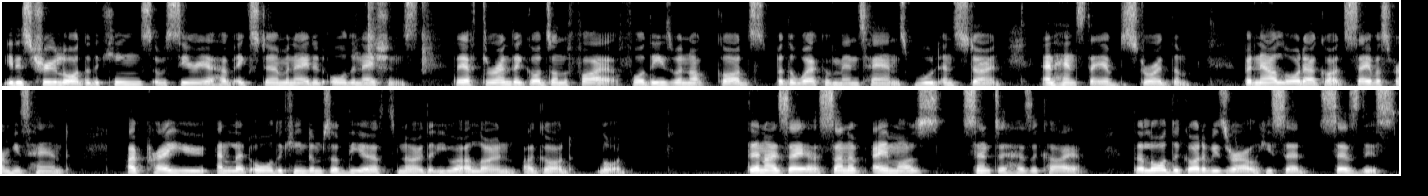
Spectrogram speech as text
It is true, Lord, that the kings of Assyria have exterminated all the nations. They have thrown their gods on the fire, for these were not gods, but the work of men's hands, wood and stone, and hence they have destroyed them. But now, Lord our God, save us from his hand. I pray you, and let all the kingdoms of the earth know that you are alone our God, Lord. Then Isaiah, son of Amoz, sent to Hezekiah. The Lord, the God of Israel, he said, says this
